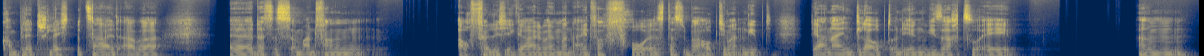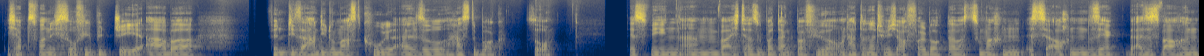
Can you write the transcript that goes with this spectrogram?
komplett schlecht bezahlt, aber äh, das ist am Anfang auch völlig egal, weil man einfach froh ist, dass überhaupt jemanden gibt, der an einen glaubt und irgendwie sagt so, ey, ähm, ich habe zwar nicht so viel Budget, aber finde die Sachen, die du machst, cool, also hast du Bock. So. Deswegen ähm, war ich da super dankbar für und hatte natürlich auch voll Bock, da was zu machen. Ist ja auch ein sehr, also es war auch ein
